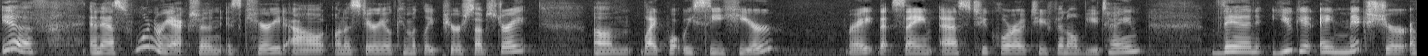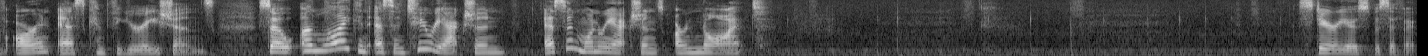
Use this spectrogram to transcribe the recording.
If an SN1 reaction is carried out on a stereochemically pure substrate, um, like what we see here, right? That same S2-chloro-2-phenylbutane, then you get a mixture of R and S configurations. So unlike an SN2 reaction, SN1 reactions are not stereospecific.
